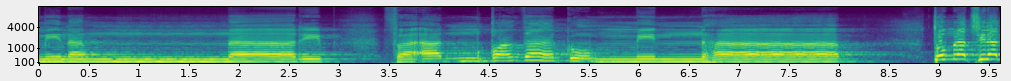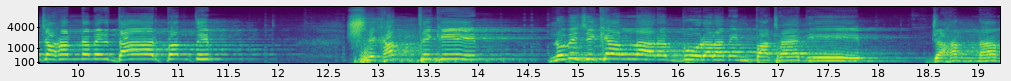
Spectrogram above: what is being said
من النار فأنقذكم منها তোমরা ছিলে জাহান্নামের দ্বার প্রান্তে সেখান থেকে নবীজিকে আল্লাহ রাব্বুল আলামিন পাঠায় দিয়ে জাহান্নাম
